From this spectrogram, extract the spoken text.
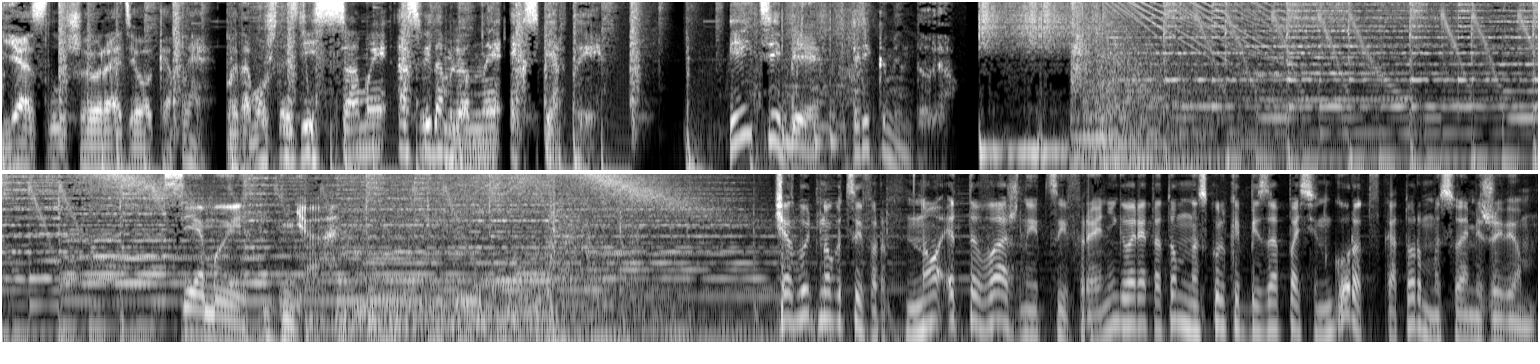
Я слушаю Радио КП, потому что здесь самые осведомленные эксперты. И тебе рекомендую. Темы дня. Сейчас будет много цифр, но это важные цифры. Они говорят о том, насколько безопасен город, в котором мы с вами живем.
